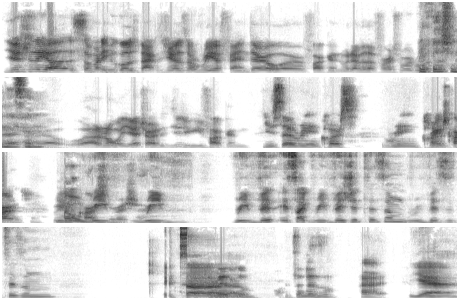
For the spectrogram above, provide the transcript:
Usually, uh, somebody who goes back to jail is a reoffender or fucking whatever the first word was. I said. Revisionism. Uh, well, I don't know what you're trying to do. You fucking You said reincarceration. Reincarceration. No, re, Reincarceration. re, revi- It's like revisitism, revisitism. It's It's an uh, ism. It's an ism. All right. yeah.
